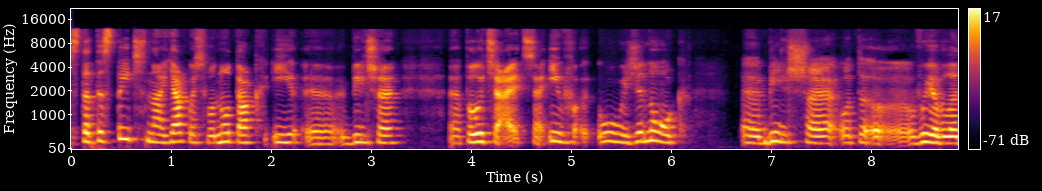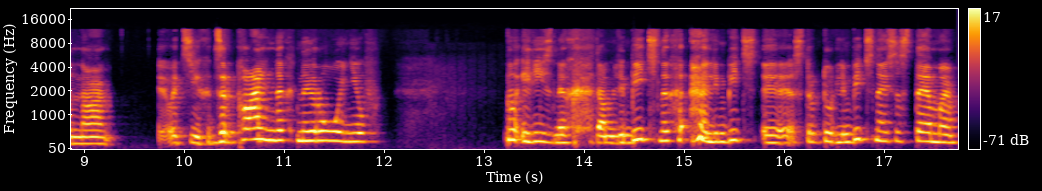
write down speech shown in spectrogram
статистично якось воно так і е, більше виходить. І у жінок е, більше от, е, виявлено оцих дзеркальних нейронів, ну і різних там лімбічних, лімбіч, е, структур лімбічної системи.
